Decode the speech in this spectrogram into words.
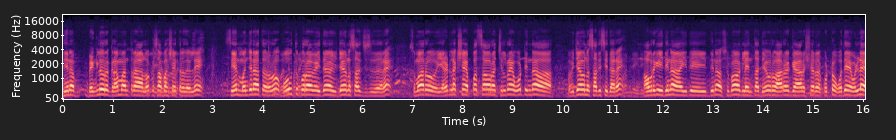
ದಿನ ಬೆಂಗಳೂರು ಗ್ರಾಮಾಂತರ ಲೋಕಸಭಾ ಕ್ಷೇತ್ರದಲ್ಲಿ ಸಿ ಎನ್ ಮಂಜುನಾಥ್ ಅವರು ಬಹುತಪೂರ್ವ ವಿಜಯ ವಿಜಯವನ್ನು ಸಾಧಿಸಿದ್ದಾರೆ. ಸುಮಾರು ಎರಡು ಲಕ್ಷ ಎಪ್ಪತ್ತು ಸಾವಿರ ಚಿಲ್ಲರೆ ಓಟಿಂದ ವಿಜಯವನ್ನು ಸಾಧಿಸಿದ್ದಾರೆ. ಅವರಿಗೆ ಈ ದಿನ ಇದು ಈ ದಿನ ಶುಭವಾಗಲಿ ಅಂತ ದೇವರು ಆರೋಗ್ಯ ಆರೋಗ್ಯ ಕೊಟ್ಟು ಒದೇ ಒಳ್ಳೆ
